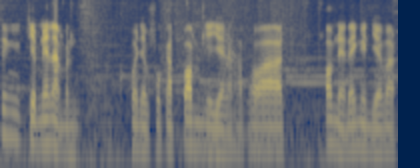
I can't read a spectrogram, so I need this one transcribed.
ซึ่งเกมเนี้ยนะมันควรจะโฟกัสป้อมเยอะๆนะครับเพราะว่าป้อมเนี่ยได้เงินเยอะมาก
